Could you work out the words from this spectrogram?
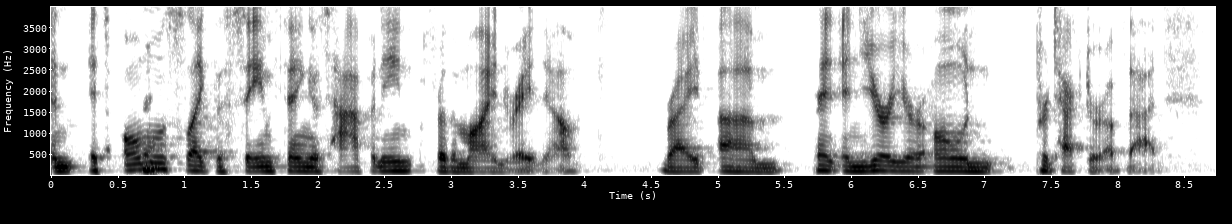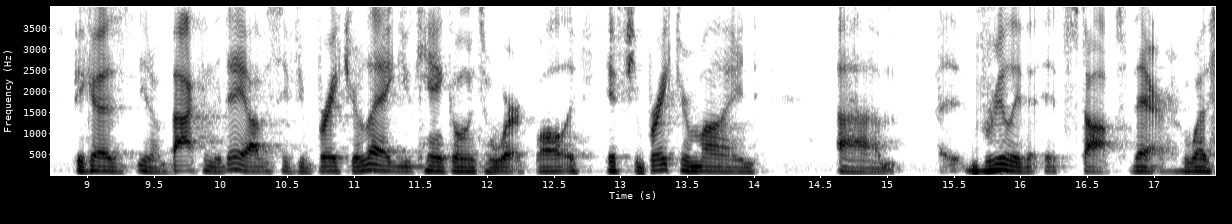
And it's almost like the same thing is happening for the mind right now, right? Um, and, and you're your own protector of that. Because you know, back in the day, obviously, if you break your leg, you can't go into work. Well, if if you break your mind, um, really it stops there whether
